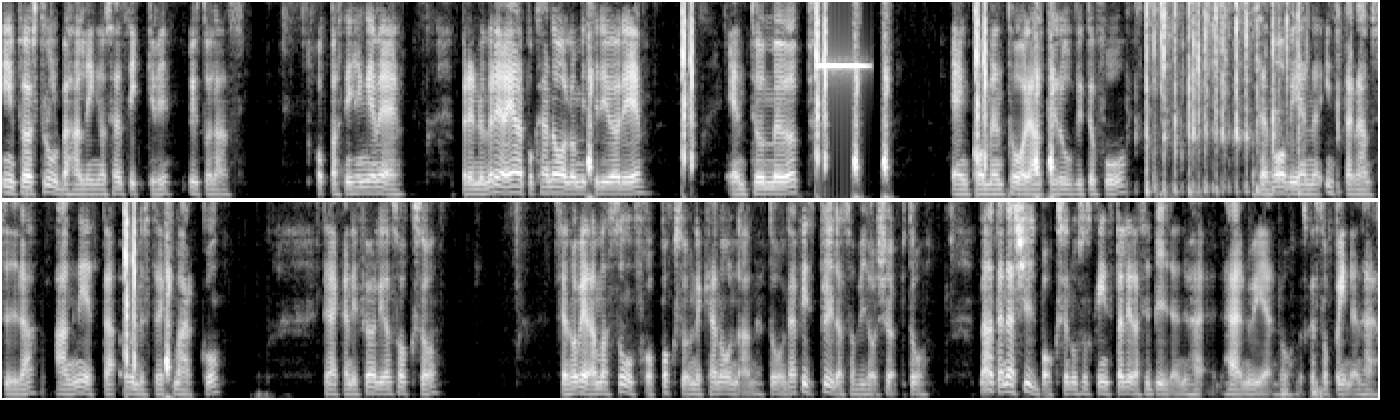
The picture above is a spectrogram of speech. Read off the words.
inför strålbehandling och sen sticker vi utomlands. Hoppas ni hänger med. Prenumerera gärna på kanalen om inte ni gör det. En tumme upp. En kommentar är alltid roligt att få. Och Sen har vi en Instagram-sida, Agneta Marco. Där kan ni följa oss också. Sen har vi en Amazon-shop också under kanalnamnet. Då. Där finns prylar som vi har köpt. Då. Bland annat den här kylboxen och som ska installeras i bilen nu här, här nu igen. Då. Jag ska stoppa in den här.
